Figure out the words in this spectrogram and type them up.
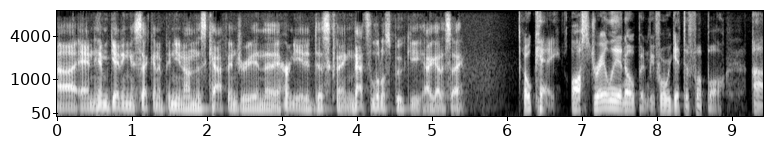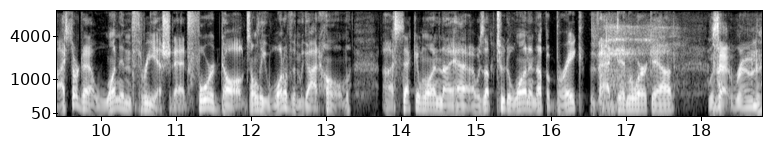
Uh, and him getting a second opinion on this calf injury and the herniated disc thing, that's a little spooky, I got to say. Okay. Australian Open before we get to football. Uh, I started out one and three. I had four dogs. Only one of them got home. Uh, second one, I had I was up two to one and up a break. That didn't work out. Was that Rune?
